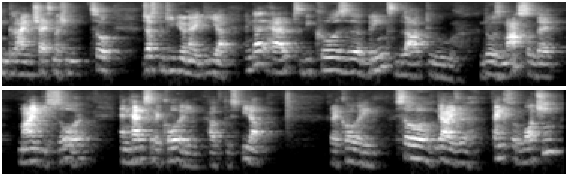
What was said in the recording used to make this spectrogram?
inclined chest machine. So just to give you an idea, and that helps because uh, brings blood to those muscles that might be sore and helps recovery, helps to speed up recovery. So guys, uh, thanks for watching.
